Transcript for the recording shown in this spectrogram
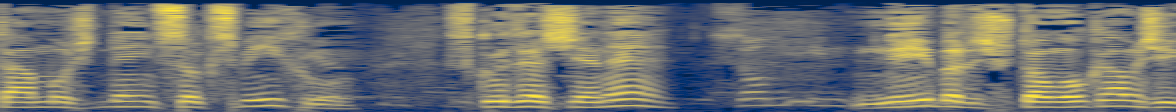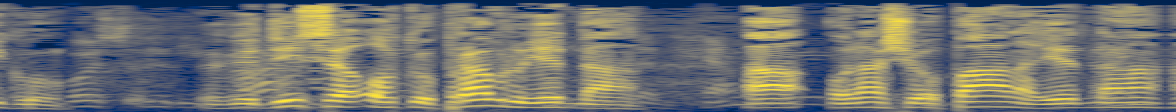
Tam už není co k smíchu. Skutečně ne. Nýbrž v tom okamžiku, kdy se o tu pravdu jedná a o našeho pána jedná,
